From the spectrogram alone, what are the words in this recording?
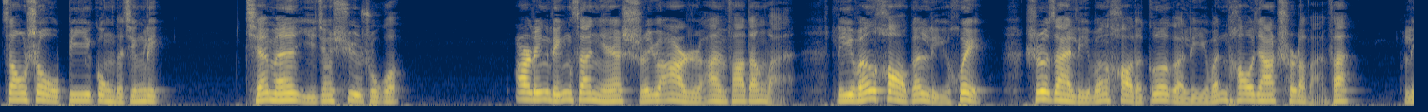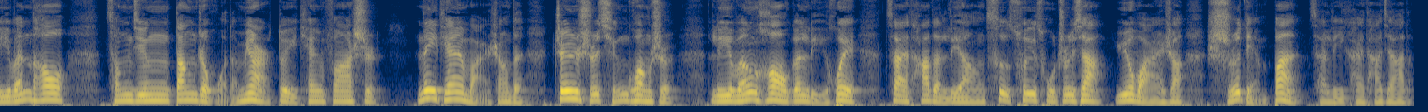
遭受逼供的经历。前文已经叙述过，二零零三年十月二日案发当晚，李文浩跟李慧。是在李文浩的哥哥李文涛家吃了晚饭。李文涛曾经当着我的面对天发誓，那天晚上的真实情况是，李文浩跟李慧在他的两次催促之下，于晚上十点半才离开他家的。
